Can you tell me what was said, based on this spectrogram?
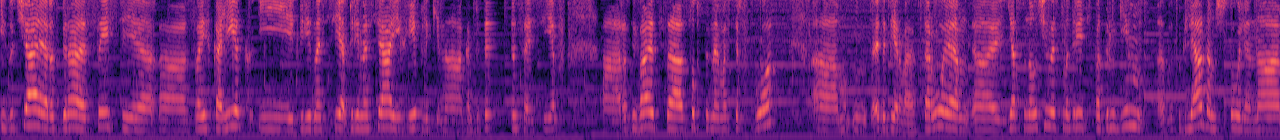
изучая, разбирая сессии а, своих коллег и перенося, перенося их реплики на компетенции ICF, развивается собственное мастерство, это первое. Второе, э, я научилась смотреть под другим э, взглядом, что ли, на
